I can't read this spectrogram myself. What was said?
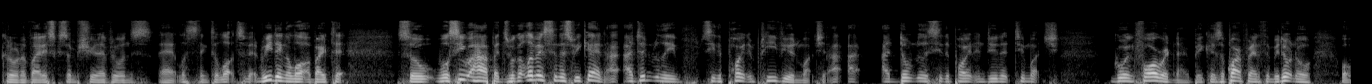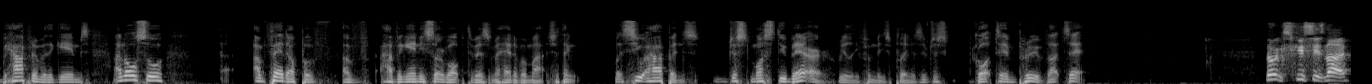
coronavirus because I'm sure everyone's uh, listening to lots of it, reading a lot about it. So we'll see what happens. We've got Livingston this weekend. I, I didn't really see the point in previewing much. I, I, I don't really see the point in doing it too much going forward now because apart from anything, we don't know what will be happening with the games, and also I'm fed up of of having any sort of optimism ahead of a match. I think let's see what happens. Just must do better, really, from these players. They've just got to improve. That's it. No excuses now.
